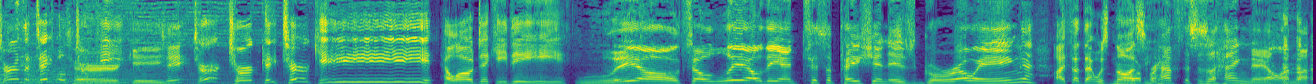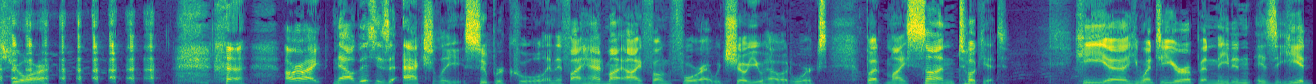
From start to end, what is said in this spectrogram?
Turn the table, turkey. Turkey. T- Turk, turkey, turkey. Hello, Dickie D. Leo. So, Leo, the anticipation is growing. I thought that was Or perhaps this is a hangnail. I'm not sure. All right. Now, this is actually super cool. And if I had my iPhone 4, I would show you how it works. But my son took it. He uh, he went to Europe and he didn't. His, he had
